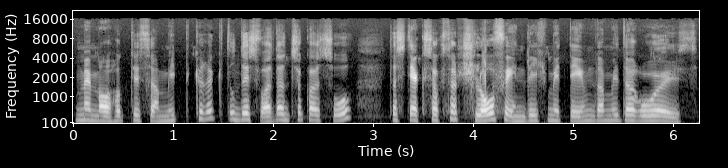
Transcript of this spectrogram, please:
und mein Mann hat das auch mitgekriegt, und es war dann sogar so, dass der gesagt hat, schlaf endlich mit dem, damit er Ruhe ist.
